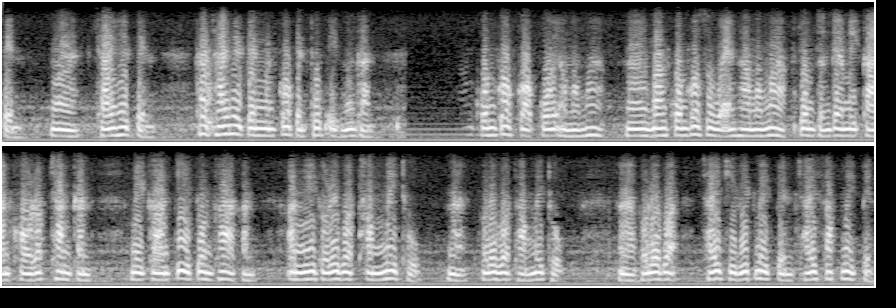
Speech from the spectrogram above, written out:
เป็นนะใช้ให้เป็น ถ้าใช้ไม่เป็นมันก็เป็นทุกข์อีกเหมือนกัน บางคนก็กอบโกยเอามามาก บางคนก็แสวงหามามาก จนถึงแกมีการคอร์รัปชันกัน มีการจี้ปล้นฆ่ากัน อันนี้เขาเรียกว่าทำไม่ถูกนะเขาเรียกว่าทำไม่ถูกอ่าเขาเรียกว่าใช้ชีวิตไม่เป็นใช้ทรัพย์ไม่เป็น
